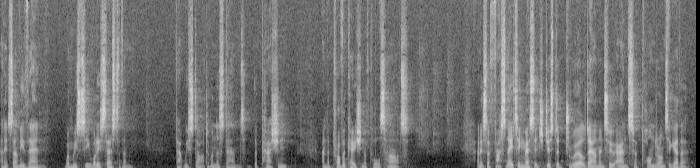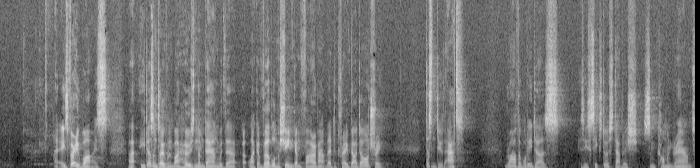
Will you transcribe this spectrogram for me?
And it's only then, when we see what he says to them, that we start to understand the passion and the provocation of Paul's heart. And it's a fascinating message just to drill down into and to ponder on together. Uh, he's very wise. Uh, he doesn't open by hosing them down with a, uh, like a verbal machine gun fire about their depraved idolatry. He doesn't do that. Rather, what he does is he seeks to establish some common ground.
